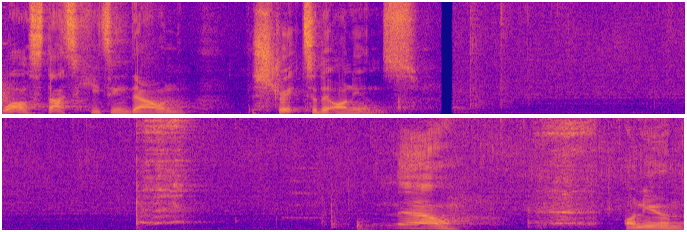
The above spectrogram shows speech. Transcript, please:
Whilst that's heating down, straight to the onions. Now, onion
